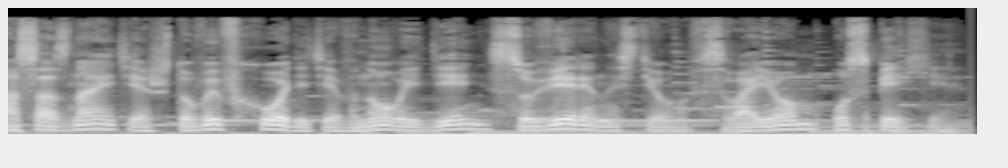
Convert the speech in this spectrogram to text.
Осознайте, что вы входите в новый день с уверенностью в своем успехе –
